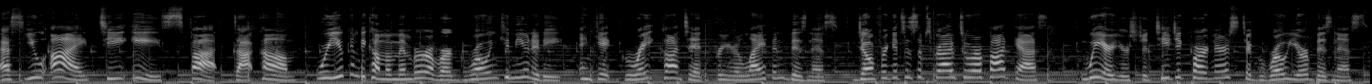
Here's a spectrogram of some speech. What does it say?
S U I T E, spot.com, where you can become a member of our growing community and get great content for your life and business. Don't forget to subscribe to our podcast. We are your strategic partners to grow your business.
